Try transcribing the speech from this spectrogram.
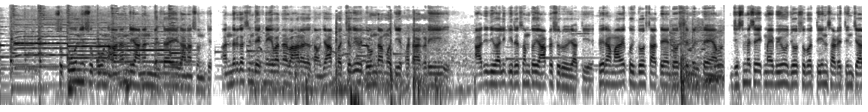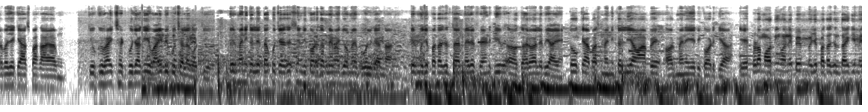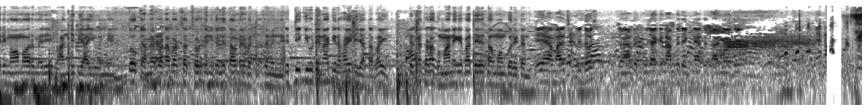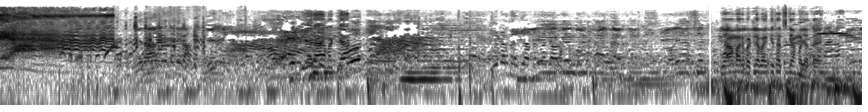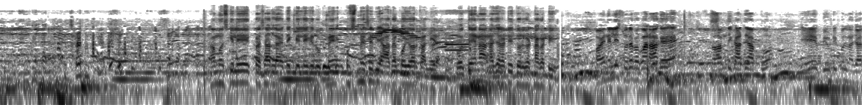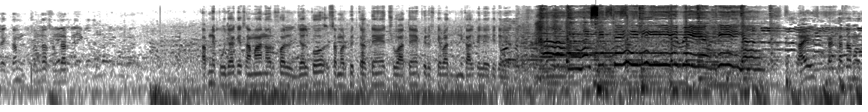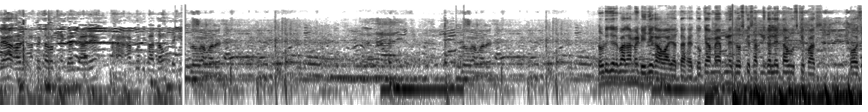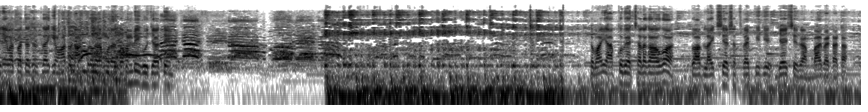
सुकून ही सुकून, आनंद ही आनंद मिलता है ये गाना सुन के। अंदर का सीन देखने के बाद मैं बाहर आ जाता हूँ, जहाँ बच्चों की भी धूमधाम होती है, फटाकड़ी आदि दिवाली की रस्म तो यहाँ पे शुरू हो जाती है। फिर हमारे कुछ दोस्त आते हैं, दोस्त से मिलते हैं। जिसमें से एक मैं भी हूँ, जो सुबह तीन, साढ़े तीन, चार बजे के आसपास आया हूँ। क्योंकि भाई छठ पूजा की वाई भी कुछ अलग होती है। फिर मैं निकल लेता कुछ ऐसे सीन रिकॉर्ड करने में जो मैं भूल गया था। फिर मुझे पता चलता है मेरे फ्रेंड की घर वाले भी आए तो क्या, बस मैं निकल लिया वहाँ पे और मैंने ये रिकॉर्ड किया। ये थोड़ा मॉर्निंग होने पे मुझे पता चलता है कि मेरी मॉम और मेरी भांजी भी आई हुई हैं। तो क्या, मैं फटाफट सब छोड़ के निकल लेता हूँ मेरे बच्चे से मिलने। इतनी क्यूट है ना कि रहा ही नहीं जाता भाई। फिर मैं थोड़ा घुमाने के बाद दे देता हूँ मॉम को रिटर्न ये है हमारे छपरी दोस्त, जो यहाँ पे पूजा के नाम पे देखने आते आते रहा। मटिया यहाँ हमारे बटले भाई के साथ स्कैम हो जाता है। हम उसके लिए एक प्रसाद लाए थे केले के रूप में। उसमें से भी आधा कोई और खा लिया। बोलते हैं ना नज़र हटी दुर्घटना घटी फाइनली सूर्य भगवान आ गए हैं। तो हम दिखाते हैं आपको। ये ब्यूटीफुल नज़ारे, एकदम सुंदर सुंदर अपने पूजा के सामान और फल, जल को समर्पित करते हैं, छुआते हैं, फिर उसके बाद निकाल के लेके चले जाते हैं। छठ खत्म हो गया और यहाँ पे सब अपने घर जा रहे हैं। आपको दिखाता हूँ। लोग हमारे। लोग हमारे। थोड़ी देर बाद हमें डीजे का आवाज़ आता है तो क्या मैं अपने दोस्त के साथ निकल लेता हूँ उसके पास? पहुँचने के बाद पता चलता है कि वहाँ तो डांस प्रोग्राम हो रहा है तो हम भी घुस जाते हैं। तो भाई आपको भी अच्छा लगा होगा तो आप लाइक शेयर सब्सक्राइब कीजिए। जय Shri Ram. Bye bye tata.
